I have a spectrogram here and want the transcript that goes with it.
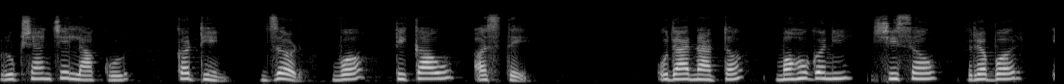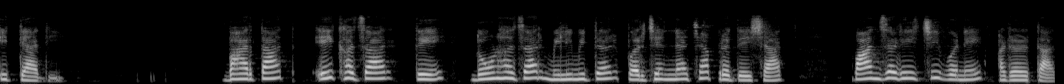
वृक्षांचे लाकूड कठीण जड व टिकाऊ असते. उदाहरणार्थ महोगनी शिसव रबर इत्यादी. भारतात एक हजार ते दोन हजार मिलीमीटर पर्जन्याच्या प्रदेशात पानझडीची वने आढळतात.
